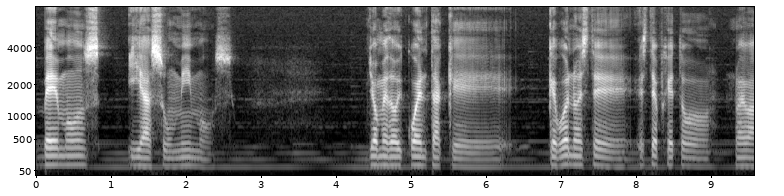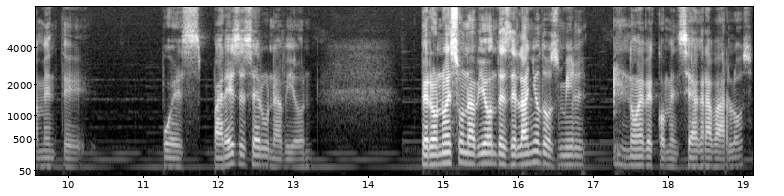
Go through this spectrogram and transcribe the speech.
vemos y asumimos. Yo me doy cuenta que, que bueno, este, este objeto nuevamente pues parece ser un avión, pero no es un avión. Desde el año 2009 comencé a grabarlos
